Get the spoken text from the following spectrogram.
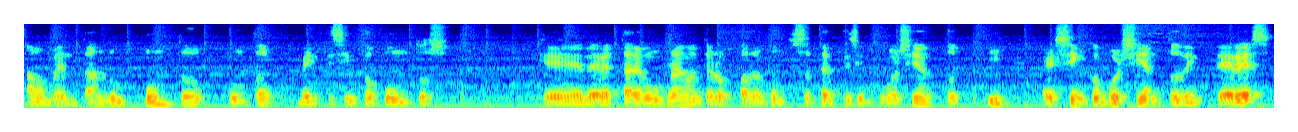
aumentando un punto, punto 25 puntos, que debe estar en un rango entre los 4.75% y el 5% de interés.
